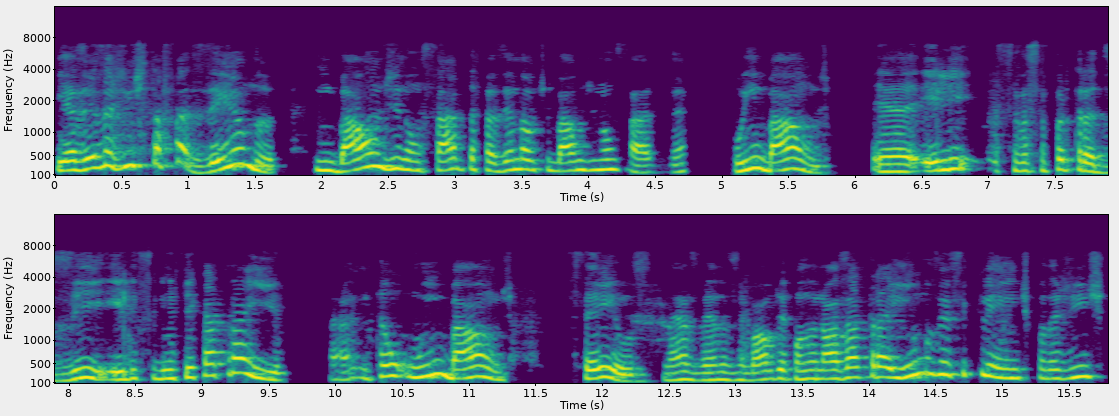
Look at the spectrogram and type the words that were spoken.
E às vezes a gente está fazendo inbound não sabe, está fazendo outbound não sabe, né? O inbound, é, ele, se você for traduzir, ele significa atrair. Tá? Então, o inbound sales, né, as vendas inbound, é quando nós atraímos esse cliente, quando a gente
